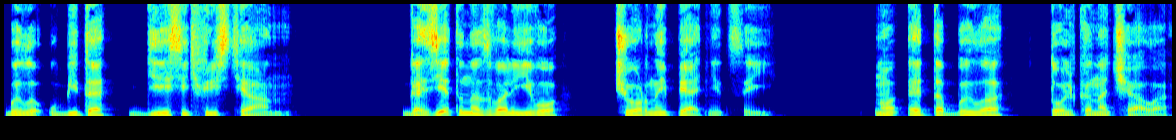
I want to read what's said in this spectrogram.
было убито 10 христиан. Газеты назвали его «Черной пятницей». Но это было только начало.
